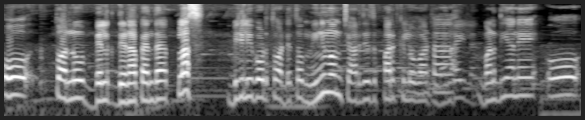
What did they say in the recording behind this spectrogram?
ਉਹ ਤੁਹਾਨੂੰ ਬਿੱਲ ਦੇਣਾ ਪੈਂਦਾ ਹੈ ਪਲੱਸ ਬਿਜਲੀ ਬੋਰਡ ਤੁਹਾਡੇ ਤੋਂ ਮਿਨੀਮਮ ਚਾਰजेस ਪਰ ਕਿਲੋਵਾਟ ਲੈਂਦਾ ਹੀ ਲੈਂਦਾ। ਬਣਦੀਆਂ ਨੇ ਉਹ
